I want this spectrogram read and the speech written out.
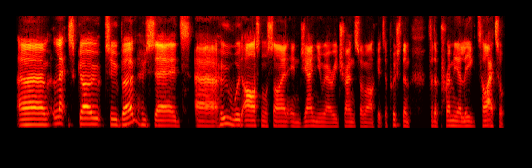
Um, let's go to Burn, who said, uh, "Who would Arsenal sign in January transfer market to push them for the Premier League title?"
